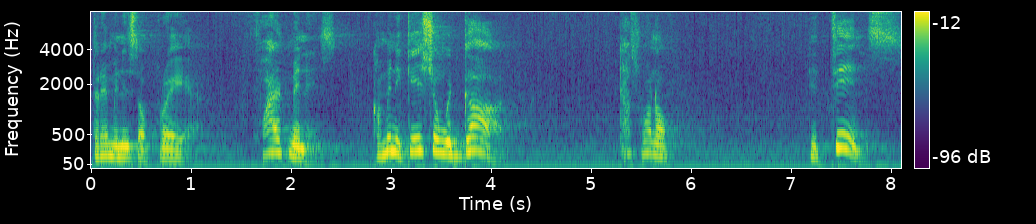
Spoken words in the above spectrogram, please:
Three minutes of prayer, five minutes, communication with God. That's one of the themes,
